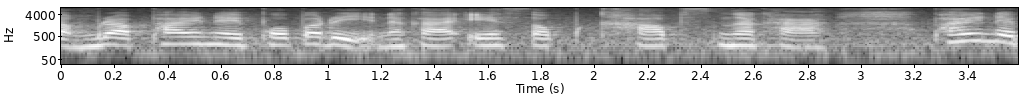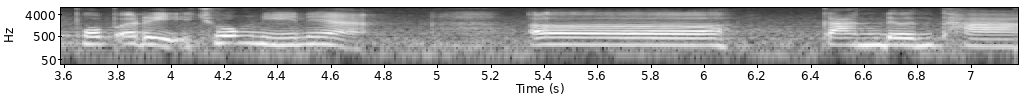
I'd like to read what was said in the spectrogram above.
สำหรับไพ่ในภพอรินะคะ Ace of Cups นะคะไพ่ในภพอริช่วงนี้เนี่ย การเดินทาง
